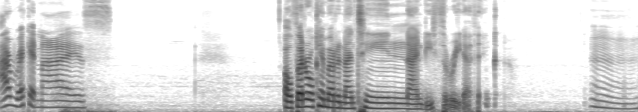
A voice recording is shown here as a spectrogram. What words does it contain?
I recognize. Oh, Federal came out in 1993, I think. Mm,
